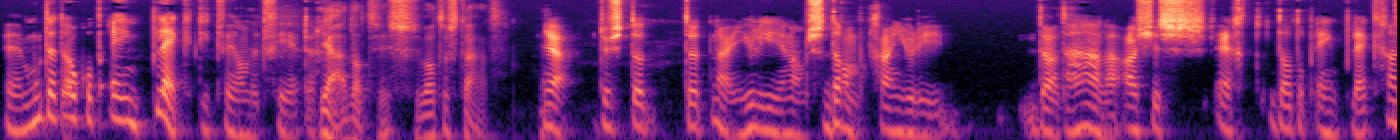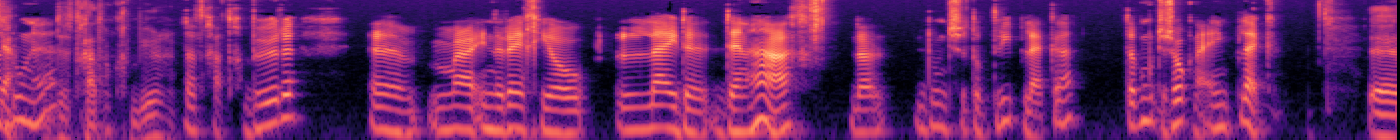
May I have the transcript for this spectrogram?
Uh, moet dat ook op één plek, die 240? Ja, dat is wat er staat. Ja, ja dus dat, dat, nou, jullie in Amsterdam gaan jullie dat halen als je echt dat op één plek gaat ja, doen. Hè? dat gaat ook gebeuren. Dat gaat gebeuren. Uh, maar in de regio Leiden-Den Haag, daar doen ze het op drie plekken. Dat moet dus ook naar één plek. Uh,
